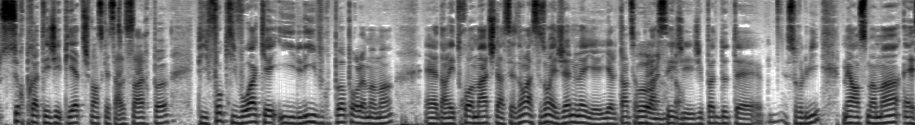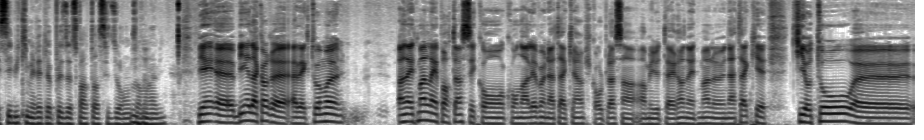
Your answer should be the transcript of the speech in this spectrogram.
surprotéger Piet. Je pense que ça le sert pas. Puis il faut qu'il voit qu'il livre pas pour le moment euh, dans les trois matchs de la saison. La saison est jeune là, il y a, il a le temps de se replacer. non, j'ai, pas de doute euh, sur lui, mais en ce moment, c'est lui qui mérite le plus de se faire tasser du 11 à mon Mhm. avis. Bien, bien d'accord avec toi. Moi, honnêtement, l'important, c'est qu'on qu'on enlève un attaquant puis qu'on le place en, en milieu de terrain. Honnêtement, là, une attaque euh, Kyoto, euh,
